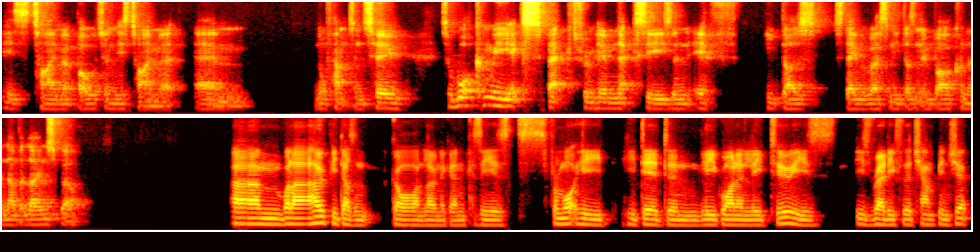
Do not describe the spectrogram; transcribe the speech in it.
his time at Bolton, his time at um, Northampton too. So, what can we expect from him next season if he does stay with us and he doesn't embark on another loan spell? Um, well, I hope he doesn't go on loan again because he is, from what he he did in League One and League Two, he's he's ready for the Championship.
